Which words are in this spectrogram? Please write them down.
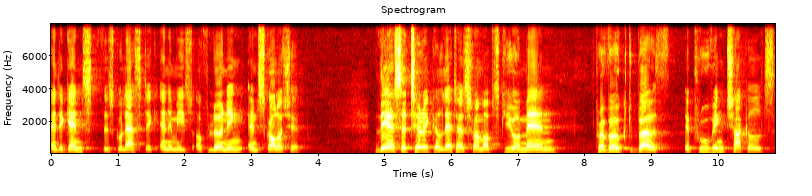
and against the scholastic enemies of learning and scholarship. Their satirical letters from obscure men provoked both approving chuckles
